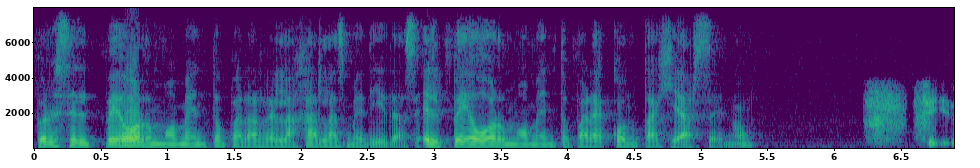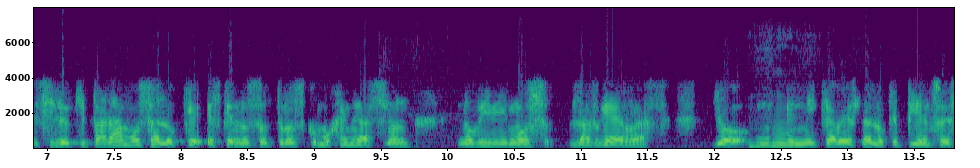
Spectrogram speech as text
pero es el peor momento para relajar las medidas, el peor momento para contagiarse, ¿no? Si, si lo equiparamos a lo que es que nosotros como generación no vivimos las guerras. Yo en mi cabeza lo que pienso es,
